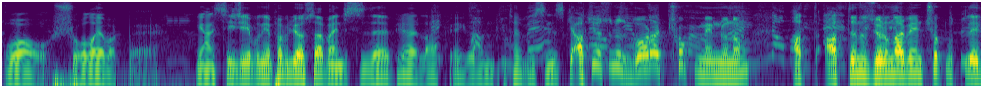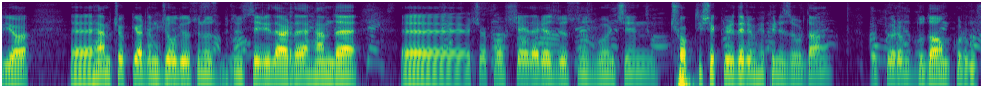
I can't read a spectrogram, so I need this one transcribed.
Wow, şu olaya bak be. Yani CJ bunu yapabiliyorsa bence siz de birer like ve yorum atabilirsiniz. Ki atıyorsunuz bu arada çok memnunum. At, attığınız yorumlar beni çok mutlu ediyor. Ee, hem çok yardımcı oluyorsunuz bütün serilerde hem de ee, çok hoş şeyler yazıyorsunuz. Bunun için çok teşekkür ederim hepinizi buradan. Öpüyorum. Dudağım kurumuş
